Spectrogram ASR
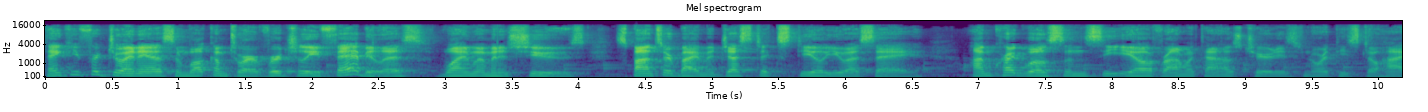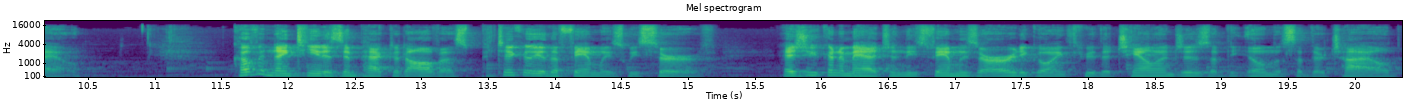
Thank you for joining us and welcome to our virtually fabulous Wine, Women, and Shoes, sponsored by Majestic Steel USA. I'm Craig Wilson, CEO of Ronald McDonald House Charities of Northeast Ohio. COVID 19 has impacted all of us, particularly the families we serve. As you can imagine, these families are already going through the challenges of the illness of their child,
